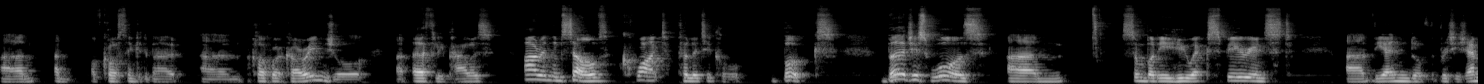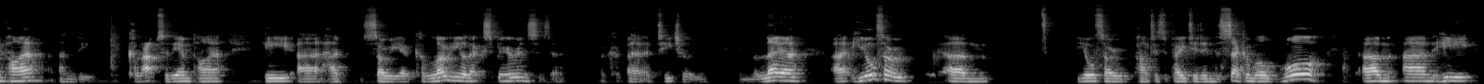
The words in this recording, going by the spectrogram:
um, and of course thinking about um, Clockwork Orange or uh, Earthly Powers, are in themselves quite political books. Burgess was um, somebody who experienced uh, the end of the British Empire and the collapse of the empire. He uh, had, sorry, a colonial experience as a, a, teacher in, in Malaya. Uh, he also um, he also participated in the Second World War, um, and he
